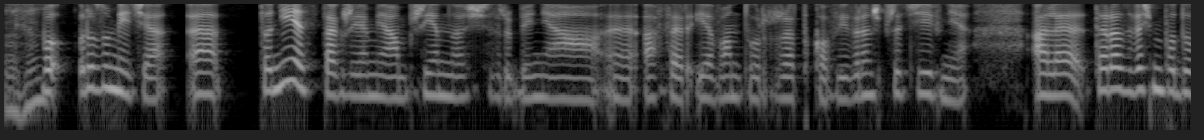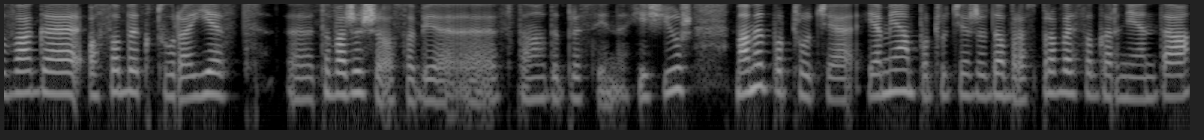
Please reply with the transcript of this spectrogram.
Mhm. Bo rozumiecie, e, to nie jest tak, że ja miałam przyjemność zrobienia e, afer i awantur Radkowi, wręcz przeciwnie. Ale teraz weźmy pod uwagę osobę, która jest, e, towarzyszy osobie e, w stanach depresyjnych. Jeśli już mamy poczucie, ja miałam poczucie, że dobra, sprawa jest ogarnięta,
